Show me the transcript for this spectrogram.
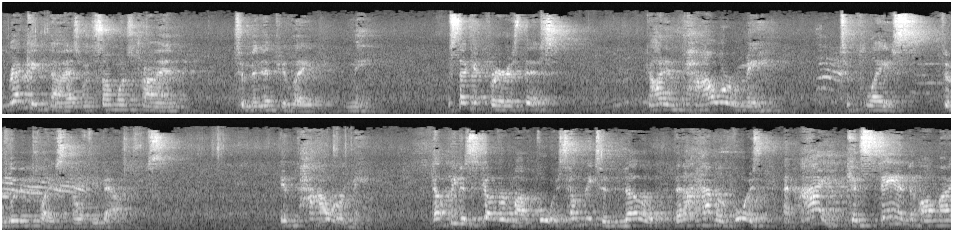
recognize when someone's trying to manipulate me. The second prayer is this God, empower me to place, to put in place healthy boundaries. Empower me. Help me discover my voice. Help me to know that I have a voice and I can stand on my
